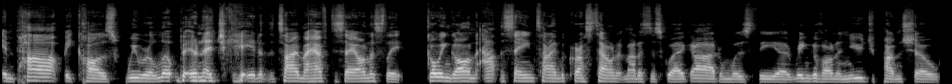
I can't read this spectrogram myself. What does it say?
in part because we were a little bit uneducated at the time, I have to say honestly. Going on at the same time across town at Madison Square Garden was the uh, Ring of Honor New Japan show.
